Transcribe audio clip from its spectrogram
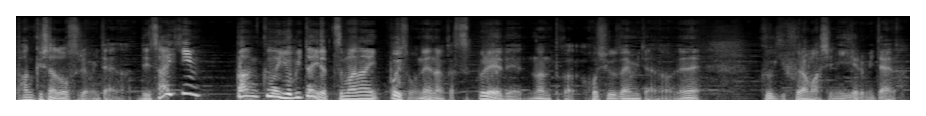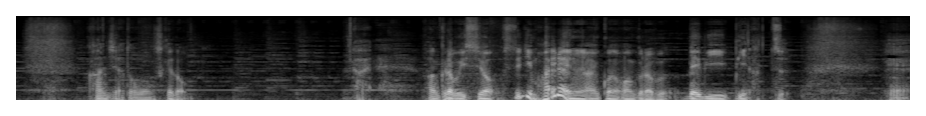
パンクしたらどうするよみたいな。で、最近、パンクは予備タイヤ積まないっぽいですもんね。なんかスプレーでなんとか補修剤みたいなのでね。空気ふらまして逃げるみたいな感じだと思うんですけど。はい。ファンクラブいいっすよ。ステディも入らないのに、アイコのファンクラブ。ベビーピーナッツ。え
